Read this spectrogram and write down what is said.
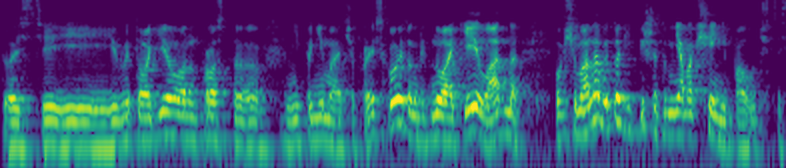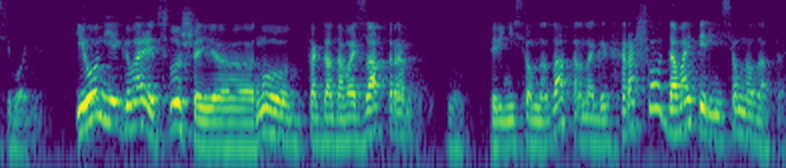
То есть, и, и в итоге он просто не понимает, что происходит. Он говорит, ну окей, ладно. В общем, она в итоге пишет, у меня вообще не получится сегодня. И он ей говорит, слушай, э, ну тогда давай завтра. Ну, перенесем на завтра. Она говорит, хорошо, давай перенесем на завтра.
